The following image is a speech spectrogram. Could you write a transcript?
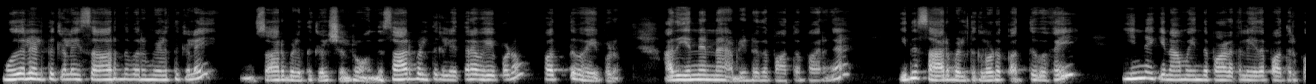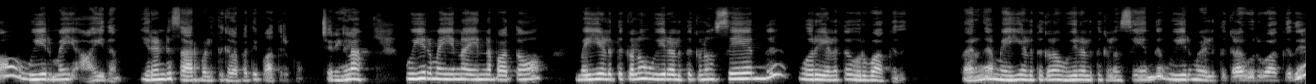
முதல் எழுத்துக்களை சார்ந்து வரும் எழுத்துக்களை சார்பெழுத்துக்கள் சொல்கிறோம் இந்த சார்பெழுத்துக்கள் எத்தனை வகைப்படும்? பத்து வகைப்படும். அது என்னென்ன அப்படின்றத பார்த்தோம் பாருங்கள் இது சார்பெழுத்துக்களோட பத்து வகை. இன்னைக்கு நாம இந்த பாடத்துல எதை பார்த்துருக்கோம்? உயிர்மை ஆயுதம். இரண்டு சார்பெழுத்துக்களை பத்தி பார்த்துருக்கோம். சரிங்களா? உயிர்மைன்னா என்ன பார்த்தோம்? மெய் எழுத்துக்களும் உயிரெழுத்துக்களும் சேர்ந்து ஒரு எழுத்தை உருவாக்குது. பாருங்க மெய் எழுத்துக்களும் உயிரெழுத்துக்களும் சேர்ந்து உயிர்மை எழுத்துக்களை உருவாக்குது.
